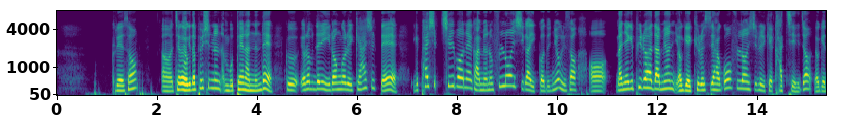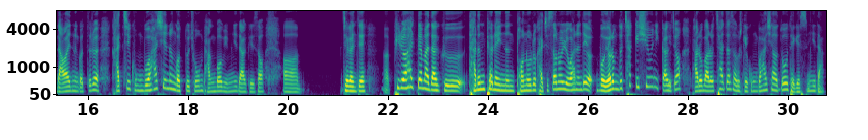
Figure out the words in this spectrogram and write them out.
그래서 어 제가 여기다 표시는 못 해 놨는데 그 여러분들이 이런 거를 이렇게 하실 때 이게 87번에 가면은 플루언시가 있거든요. 그래서 어 만약에 필요하다면 여기 에큐러시하고 플루언시를 이렇게 같이 그죠? 여기에 나와 있는 것들을 같이 공부하시는 것도 좋은 방법입니다. 그래서 어 제가 이제 어, 필요할 때마다 그 다른 편에 있는 번호를 같이 써놓으려고 하는데 여- 뭐 여러분도 찾기 쉬우니까 그죠? 바로 바로 찾아서 그렇게 공부하셔도 되겠습니다.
